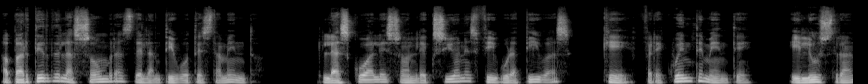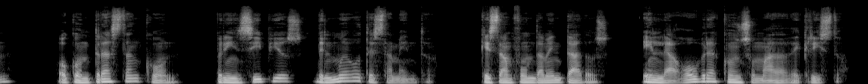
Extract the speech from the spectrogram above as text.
a partir de las sombras del Antiguo Testamento, las cuales son lecciones figurativas que frecuentemente ilustran o contrastan con principios del Nuevo Testamento, que están fundamentados en la obra consumada de Cristo.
